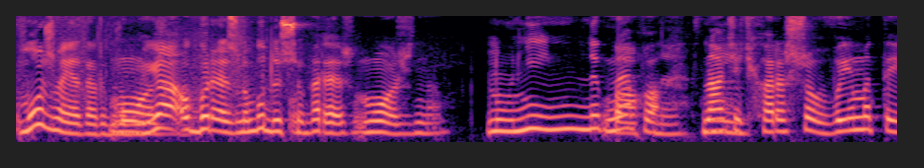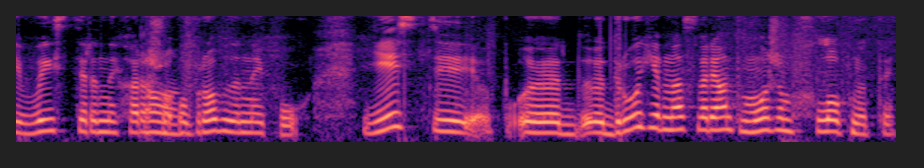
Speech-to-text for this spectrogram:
Можна я так? Можна. Я обережно буду, щоб Береш, можна. ну ні, не Не пахне. па- Значить, хорошо вимитий, вистірений, хорошо А. оброблений пух. Є е, другий в нас варіант, можемо хлопнути.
